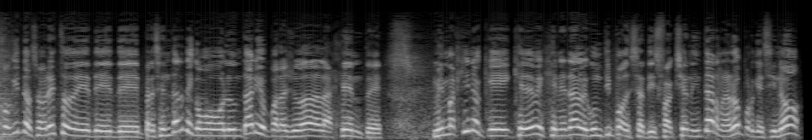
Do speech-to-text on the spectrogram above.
Un poquito sobre esto de, de- de presentarte como voluntario para ayudar a la gente. Me imagino que, que debe generar algún tipo de satisfacción interna, ¿no? Porque si no,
